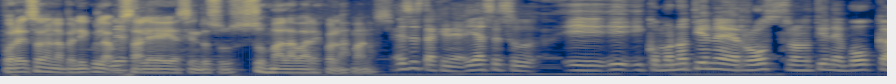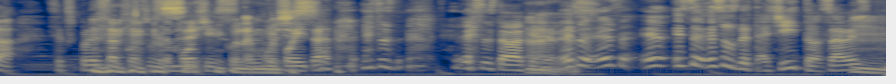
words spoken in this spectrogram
por eso en la película pues, sale ahí haciendo sus, malabares con las manos. Eso está genial. Y hace su. Y, como no tiene rostro, no tiene boca, se expresa con sus emojis. con emojis. Eso, estaba genial. Ah, esos detallitos, ¿sabes? Mm.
